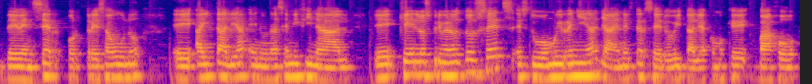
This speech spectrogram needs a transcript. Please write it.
de, vencer por 3 a 1 eh, a Italia en una semifinal eh, que en los primeros dos sets estuvo muy reñida, ya en el tercero Italia como que bajó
